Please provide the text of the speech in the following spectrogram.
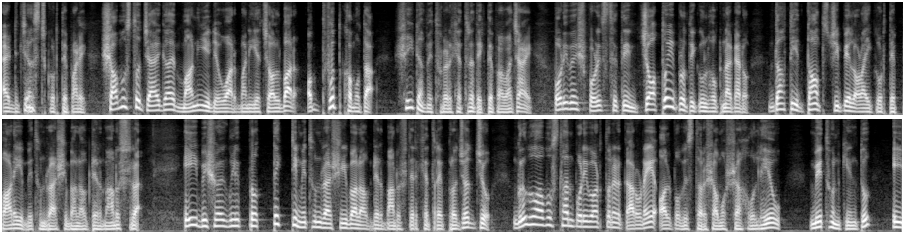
অ্যাডজাস্ট করতে পারে। সমস্ত জায়গায় মানিয়ে নেওয়ার, মানিয়ে চলবার অদ্ভুত ক্ষমতা সেইটা মিথুনের ক্ষেত্রে দেখতে পাওয়া যায়। পরিবেশ, পরিস্থিতি যতই প্রতিকূল হোক না কেন, দাঁতে দাঁত চিপে লড়াই করতে পারে মিথুন রাশি বা লগ্নের মানুষরা। এই বিষয়গুলি প্রত্যেকটি মিথুন রাশি বা লগ্নের মানুষদের ক্ষেত্রে প্রযোজ্য। গ্রহ অবস্থান পরিবর্তনের কারণে অল্প বিস্তর সমস্যা হলেও মিথুন কিন্তু এই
